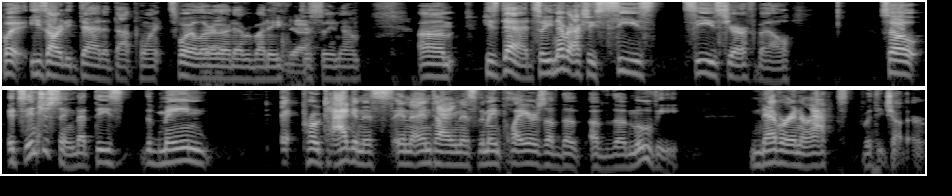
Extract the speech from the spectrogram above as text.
but he's already dead at that point. Spoiler Right. alert everybody Yeah. just so you know. Um, he's dead so he never actually sees sees sheriff bell so it's interesting that these the main eh, protagonists and antagonists the main players of the of the movie never interact with each other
